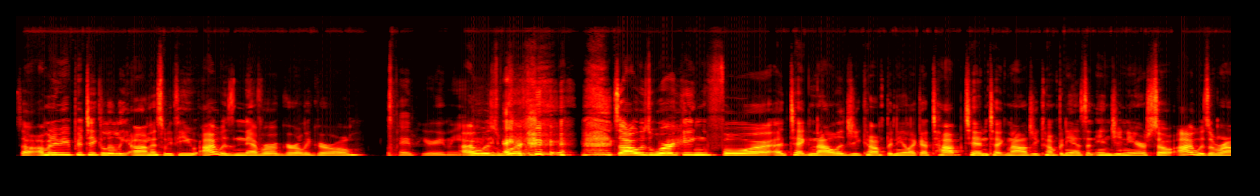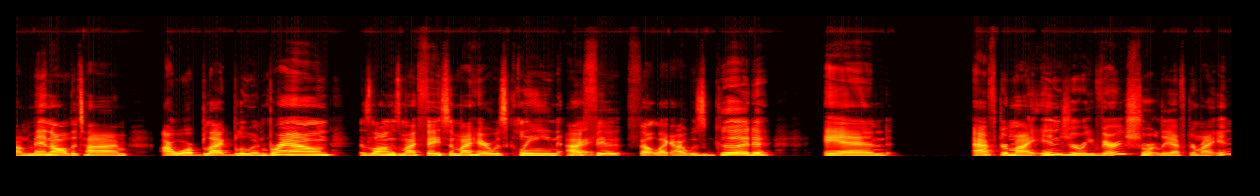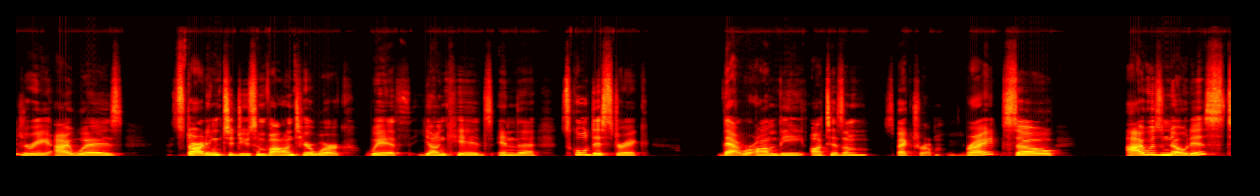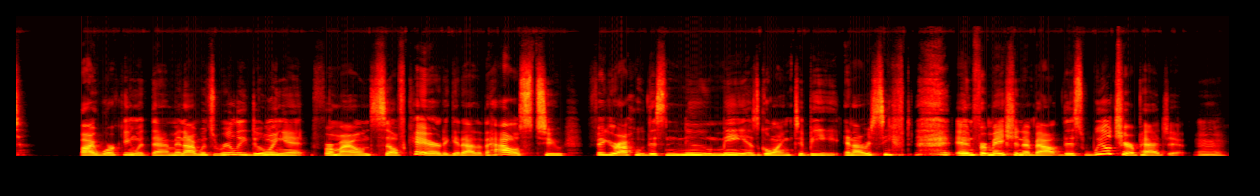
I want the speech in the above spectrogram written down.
So I'm going to be particularly honest with you. I was never a girly girl. Okay, period. Me. I was working. so I was working for a technology company, like a top 10 technology company as an engineer. So I was around men all the time. I wore black, blue, and brown. As long as my face and my hair was clean, I Right. feel, felt like I was good. And after my injury, very shortly after my injury, I was starting to do some volunteer work with young kids in the school district that were on the autism spectrum, Mhm. right? So I was noticed by working with them, and I was really doing it for my own self care to get out of the house to figure out who this new me is going to be. And I received information about this wheelchair pageant. Mm.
